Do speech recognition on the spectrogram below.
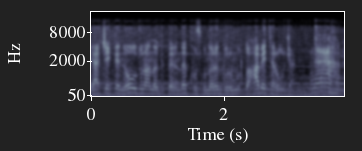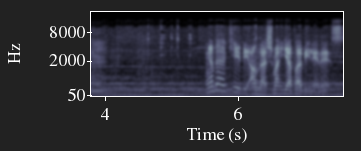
Gerçekte ne olduğunu anladıklarında kuzgunların durumu daha beter olacak. Belki bir anlaşma yapabiliriz.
